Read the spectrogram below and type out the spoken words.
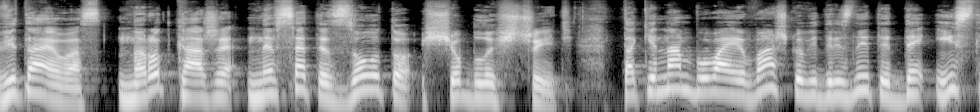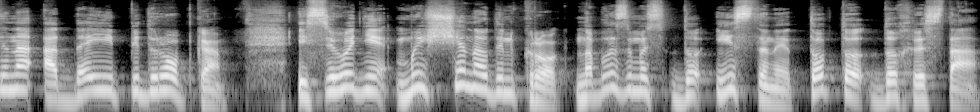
Вітаю вас! Народ каже, не все те золото, що блищить. Так і нам буває важко відрізнити, де істина, а де її підробка. І сьогодні ми ще на один крок наблизимось до істини, тобто до Христа.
